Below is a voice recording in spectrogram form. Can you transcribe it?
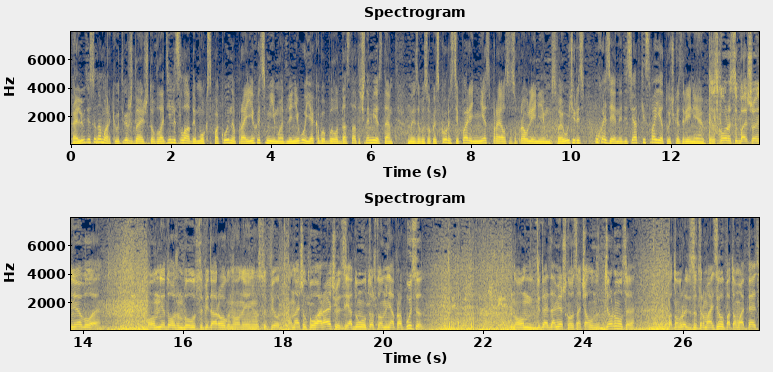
А люди с иномарки утверждают, что владелец «Лады» мог спокойно проехать мимо. Для него якобы было достаточно места. Но из-за высокой скорости парень не справился с управлением. В свою очередь, у хозяина «десятки» своя точка зрения. Скорости большой не было. Он мне должен был уступить дорогу, но он ее не уступил. Он начал поворачивать. Я думал, то, что он меня пропустит. Но он, видать, замешан. Сначала он дернулся, потом вроде затормозил, потом опять.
